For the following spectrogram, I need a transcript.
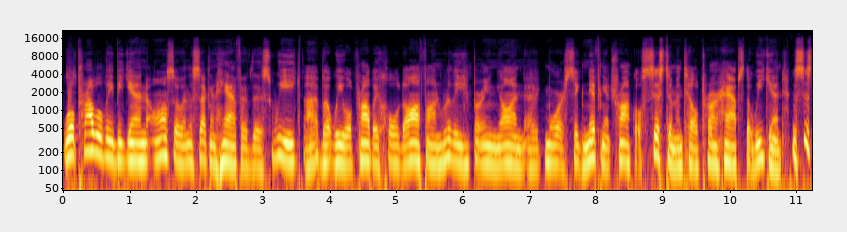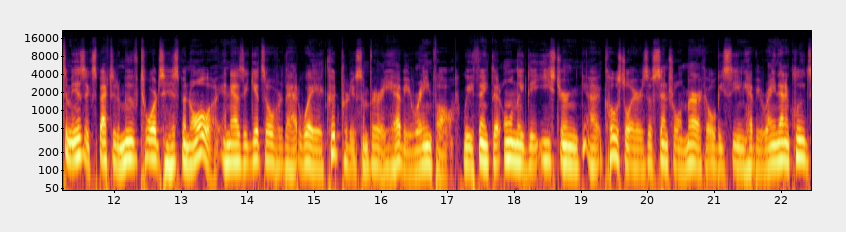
will probably begin also in the second half of this week, uh, but we will probably hold off on really bringing on a more significant tropical system until perhaps the weekend. The system is expected to move towards Hispaniola, and as it gets over that way, it could produce some very heavy rainfall. We think that only the eastern uh, coastal areas of Central America will be seeing heavy rain. That includes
